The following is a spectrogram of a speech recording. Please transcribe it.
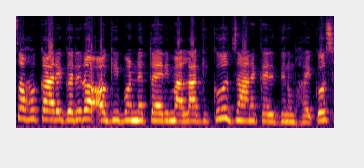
सहकार्य गरेर अघि बढ्ने तयारीमा लागेको जानकारी दिनुभएको छ।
